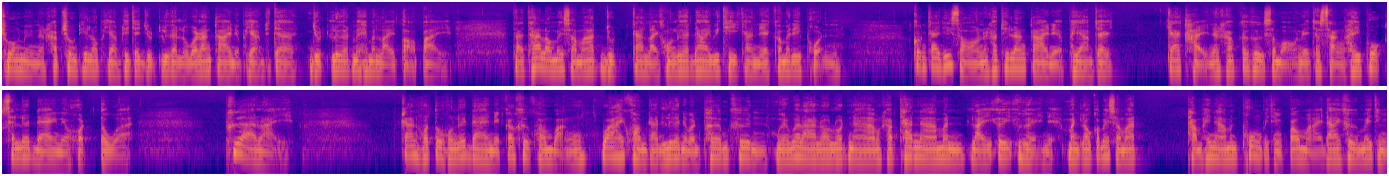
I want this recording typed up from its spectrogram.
ช่วงหนึ่งนะครับ ช่วงที่เราพยายามที่จะหยุดเลือดหรือว่าร่างกายเนี่ยพยายามที่จะหยุดเลือดไม่ให้มันไหลต่อไป แต่ถ้าเราไม่สามารถหยุดการไหลของเลือดได้วิธีการนี้ก็ไม่ได้ผล กลไกที่2นะครับที่ร่างกายเนี่ยพยายามจะแก้ไขนะครับ ก็คือสมองเนี่ยจะสั่งให้พวกเส้นเลือดแดงเนี่ยหดตัว เพื่ออะไร การหดตัวของเลือดแดงเนี่ยก็คือความหวังว่าให้ความดันเลือดเนี่ยมันเพิ่มขึ้น เหมือนเวลาเราลดน้ำครับถ้าน้ำมันไหลเอื่อยๆเนี่ยมันเราก็ไม่สามารถทำให้น้ำมันพุ่งไปถึงเป้าหมายได้คือไม่ถึง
